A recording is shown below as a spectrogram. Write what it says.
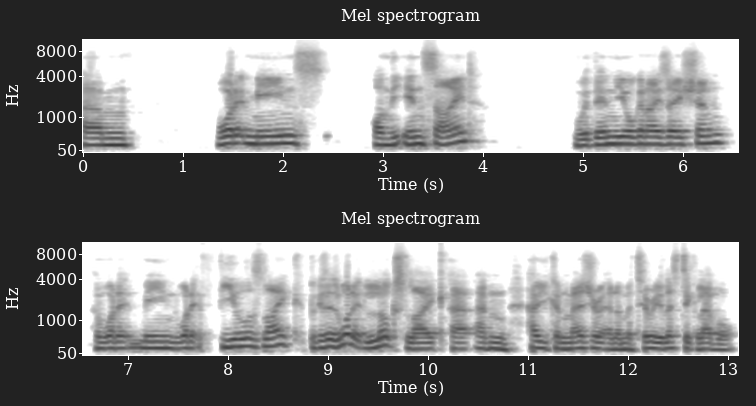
um, what it means on the inside within the organization and what it mean what it feels like because it's what it looks like uh, and how you can measure it at a materialistic level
